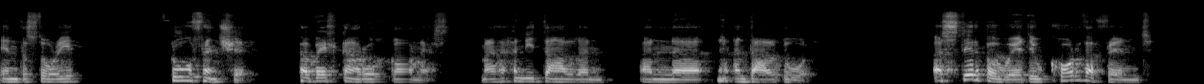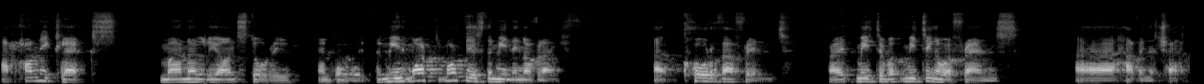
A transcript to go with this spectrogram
in the story, true friendship, cyfeillgarwch gonest. Mae hynny dal yn, yn, uh, yn dal dŵr. Ystyr bywyd yw cwrdd â ffrind a rhannu clecs manylion stori yn bywyd. I mean, what, what is the meaning of life? Uh, cwrdd â ffrind. Right? Meet, meeting our friends, uh, having a chat,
